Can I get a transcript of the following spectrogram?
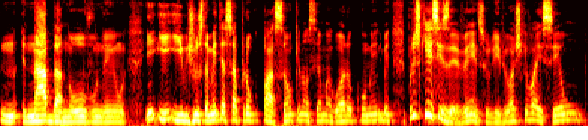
nada novo nenhum e, e, justamente essa preocupação que nós temos agora com o meio ambiente. Por isso que esses eventos, Olívio, eu acho que vai ser um,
